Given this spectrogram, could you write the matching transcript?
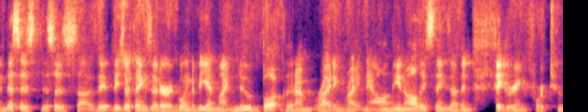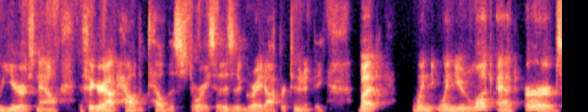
and this is this is uh, these are things that are going to be in my new book that I'm writing right now. I mean, all these things I've been figuring for two years now to figure out how to tell this story. So this is a great opportunity. But when when you look at herbs,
